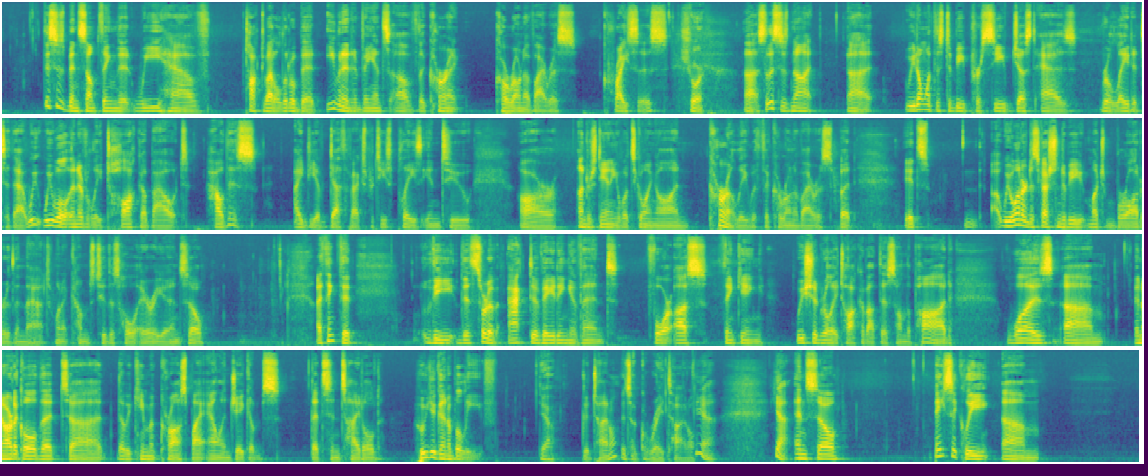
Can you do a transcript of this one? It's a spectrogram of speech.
this has been something that we have talked about a little bit, even in advance of the current coronavirus crisis. Sure. Uh, so this is not. Uh, we don't want this to be perceived just as related to that. We we will inevitably talk about how this idea of death of expertise plays into our understanding of what's going on currently with the coronavirus, but it's we want our discussion to be much broader than that when it comes to this whole area, and so I think that the this sort of activating event for us thinking we should really talk about this on the pod was um, an article that uh, that we came across by Alan Jacobs that's entitled "Who You Gonna Believe." Yeah, Good title. it's a great title. Yeah, yeah, and so basically, um,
